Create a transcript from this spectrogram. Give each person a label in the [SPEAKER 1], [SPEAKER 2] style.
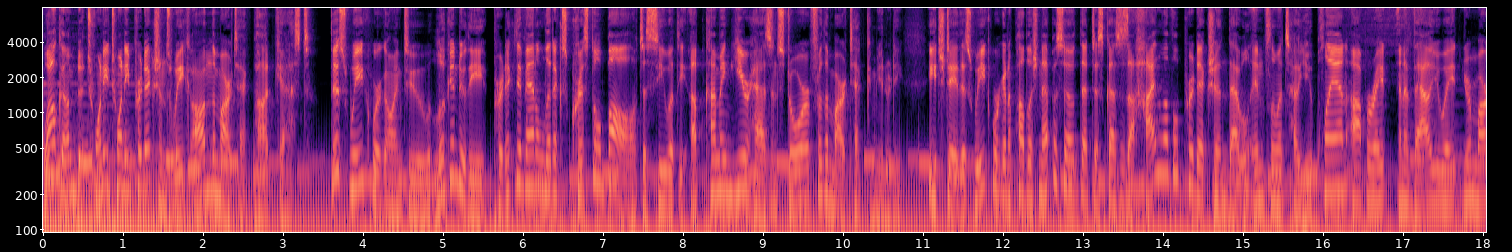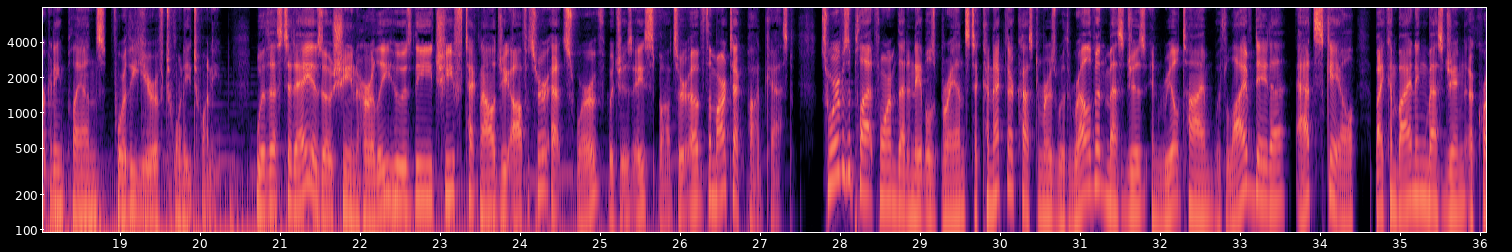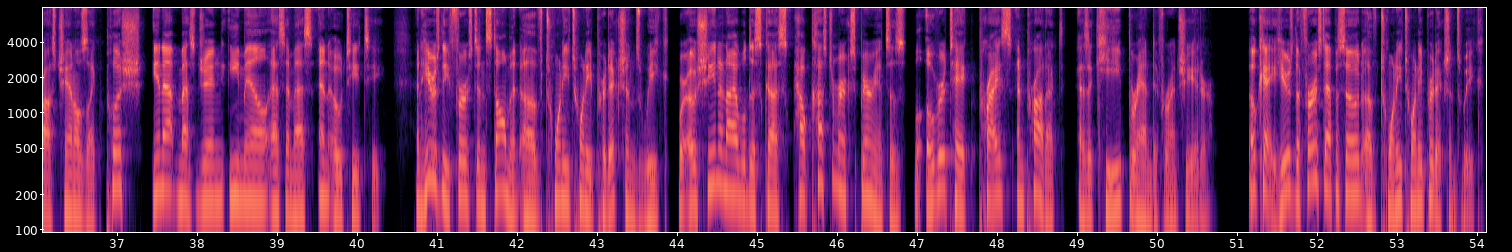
[SPEAKER 1] Welcome to 2020 Predictions Week on the Martech Podcast. This week, we're going to look into the predictive analytics crystal ball to see what the upcoming year has in store for the Martech community. Each day this week, we're going to publish an episode that discusses a high level prediction that will influence how you plan, operate, and evaluate your marketing plans for the year of 2020. With us today is Oisin Hurley, who is the Chief Technology Officer at Swrve, which is a sponsor of the Martech podcast. Swrve is a platform that enables brands to connect their customers with relevant messages in real time with live data at scale by combining messaging across channels like push, in app messaging, email, SMS, and OTT. And here's the first installment of 2020 Predictions Week, where Oisin and I will discuss how customer experiences will overtake price and product as a key brand differentiator. Okay, here's the first episode of 2020 Predictions Week.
